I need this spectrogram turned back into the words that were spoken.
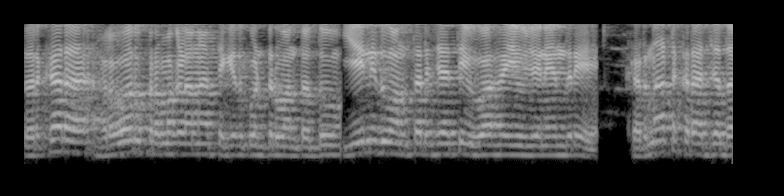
ಸರ್ಕಾರ ಹಲವಾರು ಕ್ರಮಗಳನ್ನ ತೆಗೆದುಕೊಂಡಿರುವಂತದ್ದು ಏನಿದು ಅಂತರ್ಜಾತಿ ವಿವಾಹ ಯೋಜನೆ ಅಂದ್ರೆ ಕರ್ನಾಟಕ ರಾಜ್ಯದ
